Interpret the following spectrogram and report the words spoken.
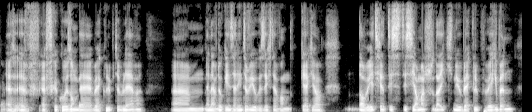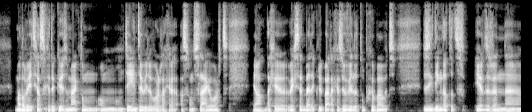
Ja. Hij, hij, heeft gekozen om bij, bij club te blijven. Um, en hij heeft ook in zijn interview gezegd hè, van, kijk, ja, dat weet je, het is, het is jammer dat ik nu bij club weg ben, maar dan weet je, als je de keuze maakt om, om, om T1 te willen worden, dat je, als je ontslagen wordt, ja, dat je wegzet bij de club waar dat je zoveel hebt opgebouwd. Dus ik denk dat het eerder een uh,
